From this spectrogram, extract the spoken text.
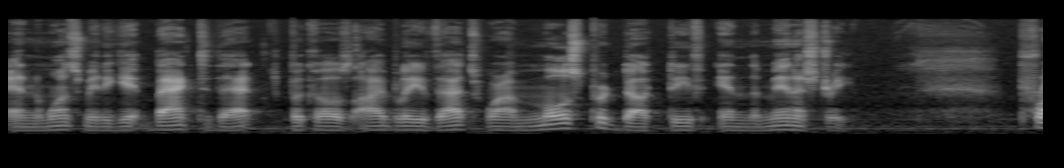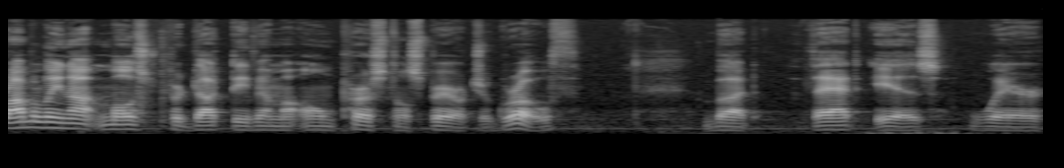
and wants me to get back to that because I believe that's where I'm most productive in the ministry. Probably not most productive in my own personal spiritual growth, but that is where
